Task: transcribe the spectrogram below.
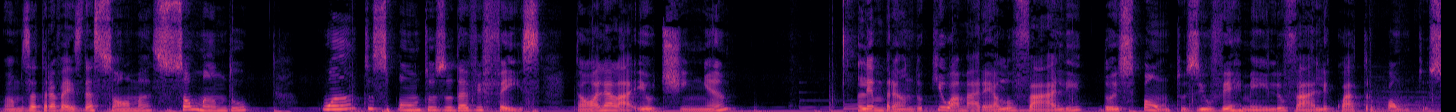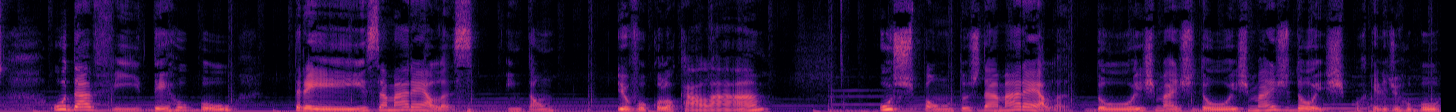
vamos através da soma, somando quantos pontos o Davi fez. Então, olha lá, eu tinha Lembrando que o amarelo vale dois pontos e o vermelho vale quatro pontos. O Davi derrubou três amarelas, então eu vou colocar lá os pontos da amarela: dois mais dois mais dois, porque ele derrubou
